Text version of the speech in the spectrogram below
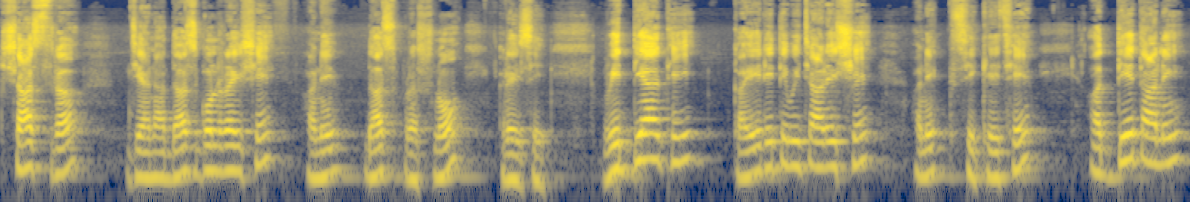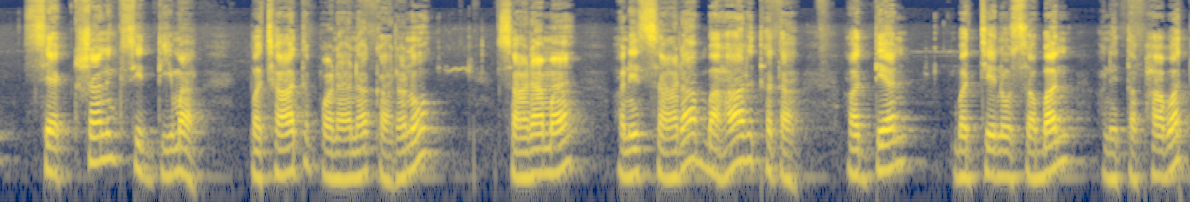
શાસ્ત્ર જેના દસ ગુણ રહેશે અને દસ પ્રશ્નો રહેશે. વિદ્યાર્થી કઈ રીતે વિચારે છે અને શીખે છે? અધ્યતાની શૈક્ષણિક સિદ્ધિમાં પછાતપણાના કારણો, શાળામાં અને શાળા બહાર થતા અધ્યયન વચ્ચેનો સંબંધ અને તફાવત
